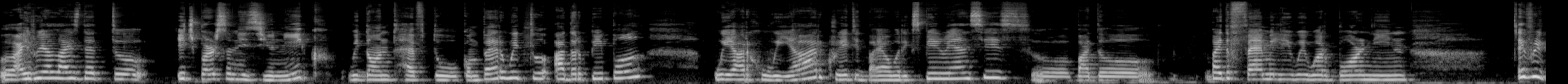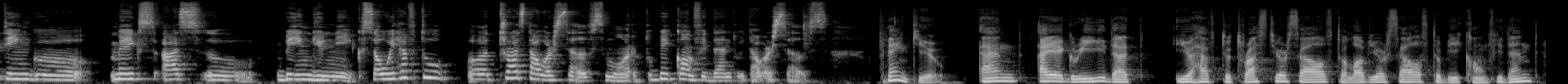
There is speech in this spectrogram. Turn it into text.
uh, I realized that uh, each person is unique. We don't have to compare with other people. We are who we are, created by our experiences, uh, by the by the family we were born in. Everything uh, makes us uh, being unique. So we have to uh, trust ourselves more, to be confident with ourselves. Thank you. And I agree that you have to trust yourself, to love yourself, to be confident.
